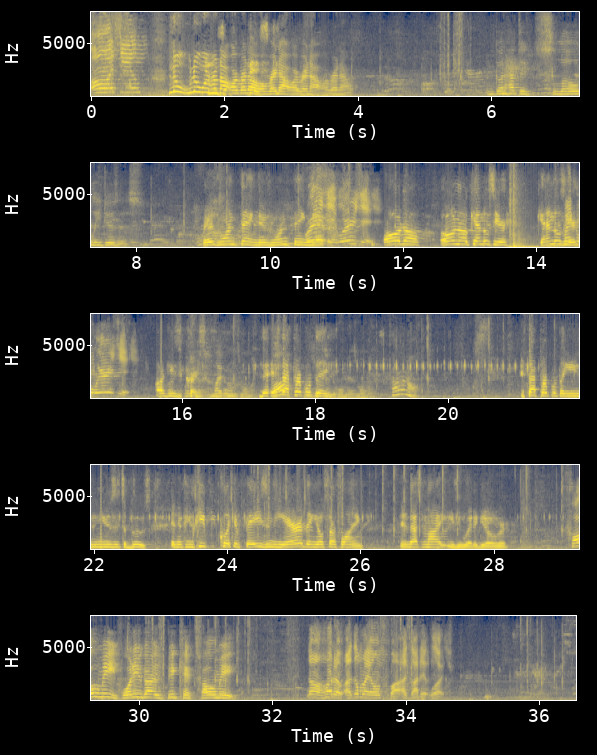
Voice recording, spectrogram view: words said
Oh, I see him. No, no, I ran out. I ran out. I pissed. ran out. I ran out. I ran out. I'm gonna have to slowly do this. There's one thing. There's one thing Where that. is it? Where is it? Oh no! Oh no! Kendall's here. Kendall's here. Michael, where is it? Oh Jesus Christ! Michael, The- It's What? that purple thing. I don't know. It's that purple thing. You can use it to boost. And if you keep clicking phase in the air, then you'll start flying. And that's my easy way to get over. Follow me. What are you guys? Big kicks. Follow me. No, hold up. I got my own spot. I got it. Watch.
